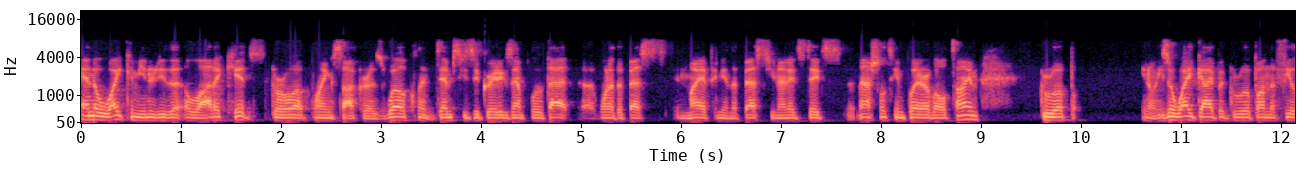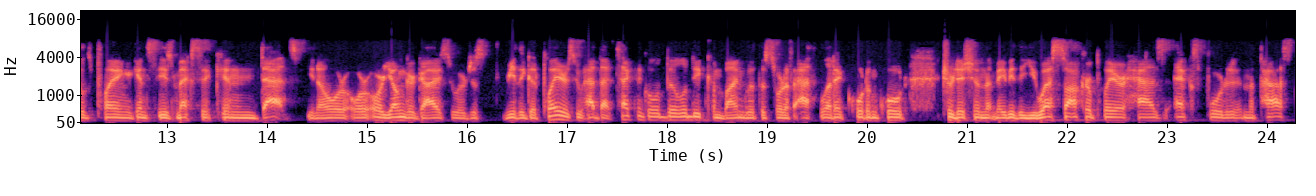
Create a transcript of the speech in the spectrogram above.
and a white community that a lot of kids grow up playing soccer as well. Clint Dempsey's a great example of that. Uh, one of the best, in my opinion, the best United States national team player of all time. Grew up you know, he's a white guy, but grew up on the fields playing against these Mexican dads, you know, or, or, or, younger guys who are just really good players who had that technical ability combined with the sort of athletic, quote unquote, tradition that maybe the U.S. soccer player has exported in the past.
